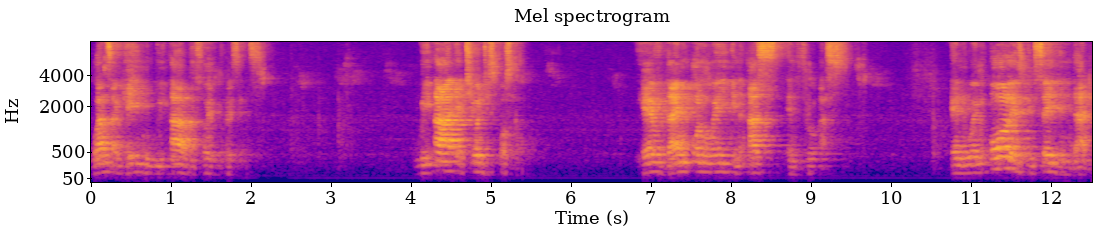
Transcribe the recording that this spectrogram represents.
once again we are before your presence. We are at your disposal. Have thine own way in us and through us. And when all has been said and done,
